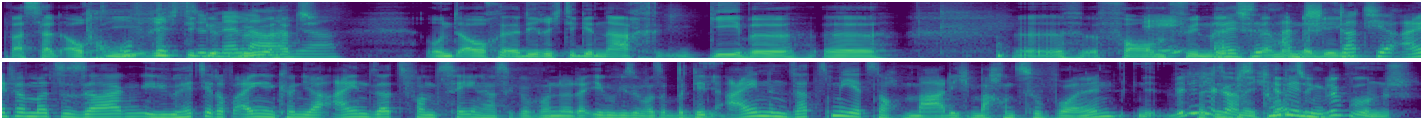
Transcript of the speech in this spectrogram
was halt auch die richtige Höhe hat. Ja. Und auch äh, die richtige Nachgebe äh, äh, Form findet, Weißt du, wenn man dagegen. anstatt hier einfach mal zu sagen, du hättest ja darauf eingehen können, ja, einen Satz von zehn hast du gewonnen oder irgendwie sowas. Aber den einen Satz mir jetzt noch madig machen zu wollen, Nee, Will ich ja gar nicht. Herzlichen Glückwunsch.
